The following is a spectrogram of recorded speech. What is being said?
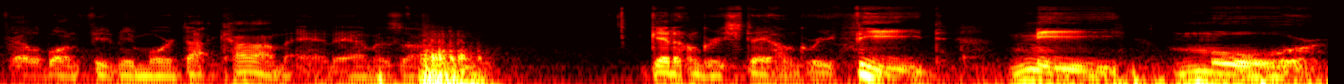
available on feedmemore.com and Amazon. Get hungry, stay hungry. Feed me more.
